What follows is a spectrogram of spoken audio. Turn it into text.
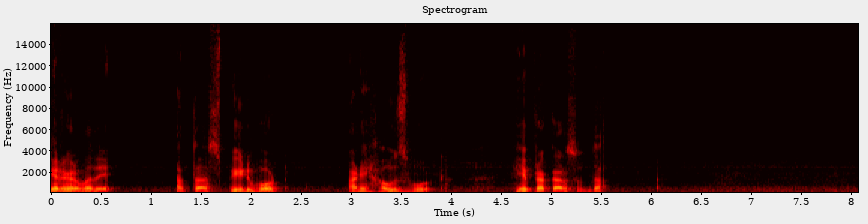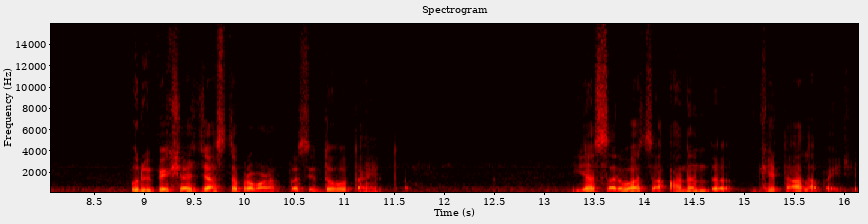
केरळमध्ये आता स्पीड बोट आणि हाऊस बोट हे प्रकारसुद्धा पूर्वीपेक्षा जास्त प्रमाणात प्रसिद्ध होत आहेत. या सर्वाचा आनंद घेता आला पाहिजे.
